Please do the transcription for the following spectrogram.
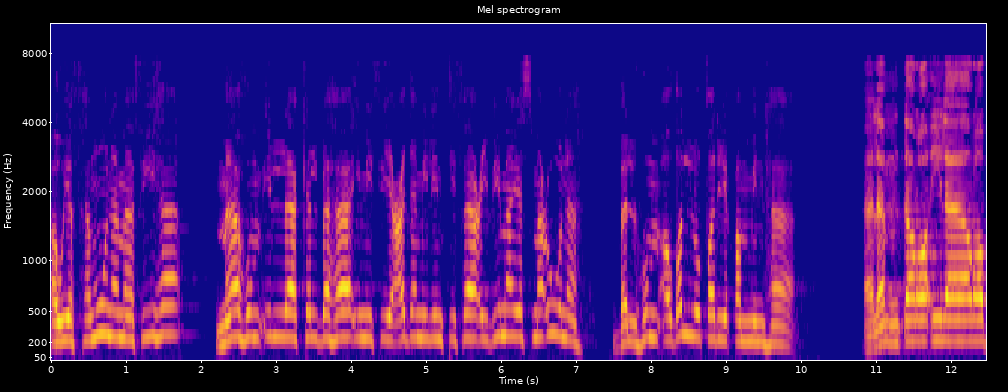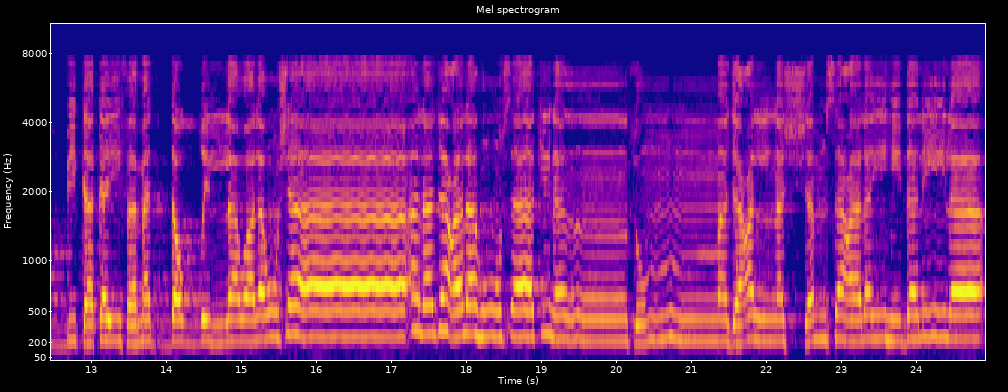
أَوْ يَفْهَمُونَ مَا فِيهَا ما هم الا كالبهائم في عدم الانتفاع بما يسمعونه بل هم أضل طريقا منها. أَلَمْ تَرَ إِلَىٰ رَبِّكَ كَيْفَ مَدَّ الظِّلَّ وَلَوْ شَاءَ لَجَعَلَهُ سَاكِنًا ثُمَّ جَعَلْنَا الشَّمْسَ عَلَيْهِ دَلِيلًا.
